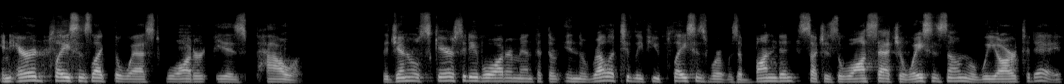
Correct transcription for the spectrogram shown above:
In arid places like the West, water is power. The general scarcity of water meant that the, in the relatively few places where it was abundant, such as the Wasatch Oasis Zone, where we are today,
